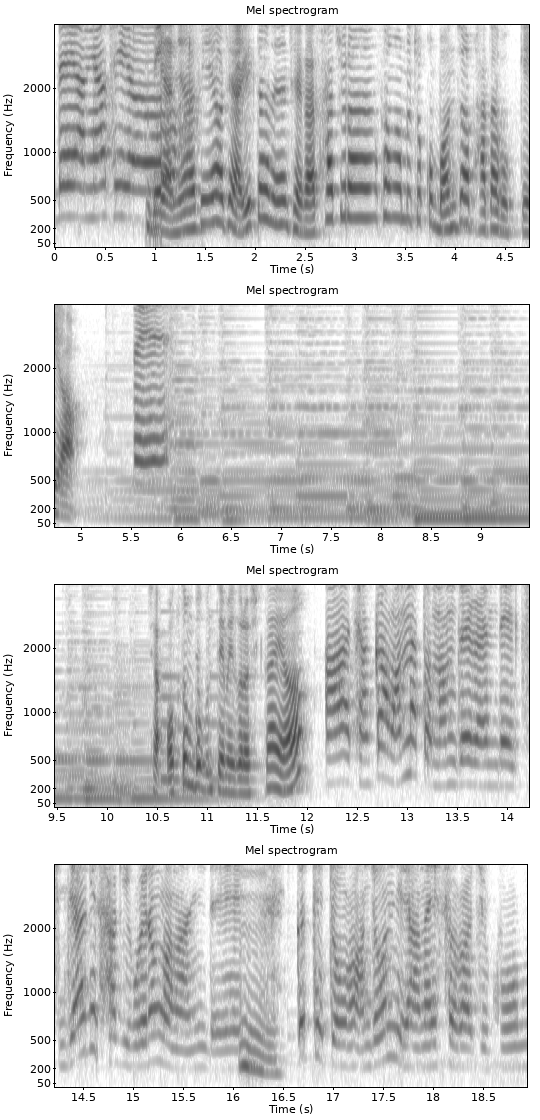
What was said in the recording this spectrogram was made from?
네, 안녕하세요. 네, 안녕하세요. 자, 일단은 제가 사주랑 성함을 조금 먼저 받아볼게요. 네. 자, 어떤 부분 때문에 그러실까요? 아, 잠깐 만났던 남자가 있는데 진지하게 사귀고 이런 건 아닌데 음. 끝에 좀 안 좋은 일이 하나 있어가지고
